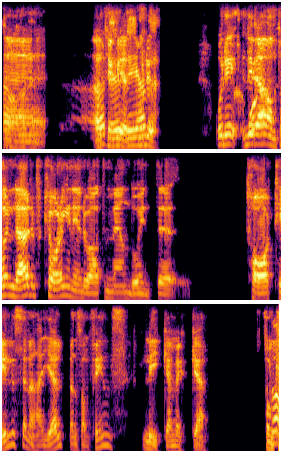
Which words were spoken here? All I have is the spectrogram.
Ja, Eh, ja det, tycker det- gjør det- det. och det, det är antagligen där förklaringen är då att män då inte tar till sig den här hjälpen som finns lika mycket som Ja,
